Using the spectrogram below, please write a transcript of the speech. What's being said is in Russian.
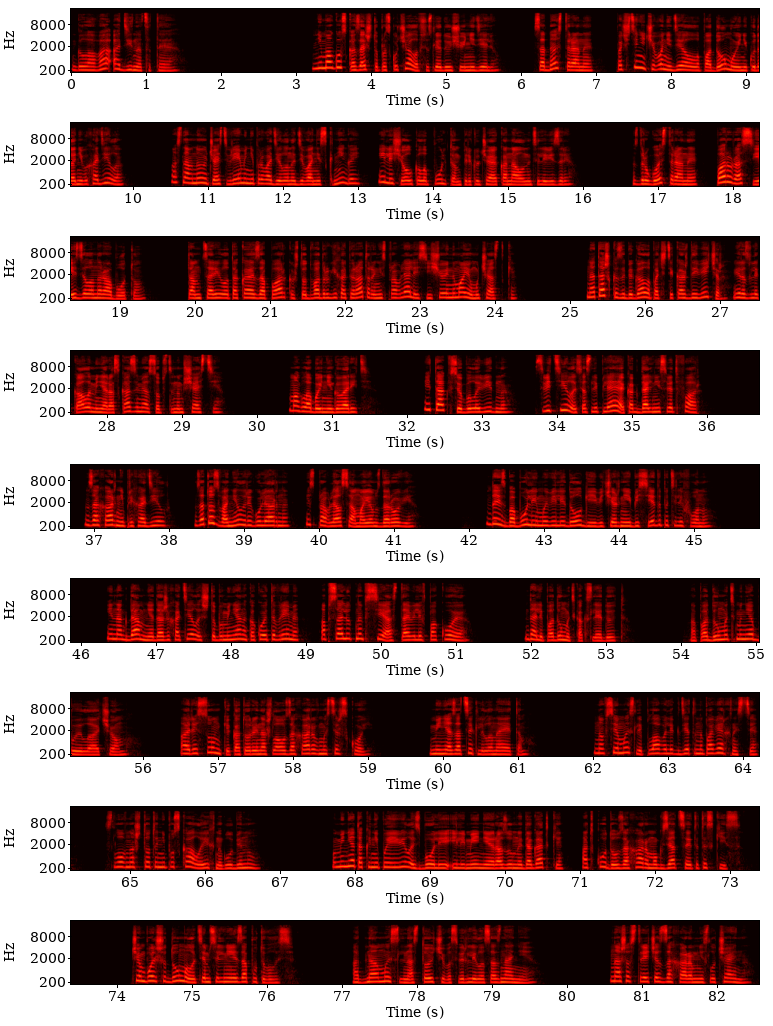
Глава одиннадцатая Не могу сказать, что проскучала всю следующую неделю. С одной стороны, почти ничего не делала по дому и никуда не выходила. Основную часть времени проводила на диване с книгой или щелкала пультом, переключая каналы на телевизоре. С другой стороны, пару раз съездила на работу. Там царила такая запарка, что два других оператора не справлялись еще и на моем участке. Наташка забегала почти каждый вечер и развлекала меня рассказами о собственном счастье. Могла бы и не говорить. И так все было видно. Светилось, ослепляя, как дальний свет фар. Захар не приходил, зато звонил регулярно и справлялся о моем здоровье. Да и с бабулей мы вели долгие вечерние беседы по телефону. Иногда мне даже хотелось, чтобы меня на какое-то время абсолютно все оставили в покое. Дали подумать как следует. А подумать мне было о чем. О рисунке, который нашла у Захара в мастерской. Меня зациклило на этом. Но все мысли плавали где-то на поверхности, словно что-то не пускало их на глубину. У меня так и не появилось более или менее разумной догадки, откуда у Захара мог взяться этот эскиз. Чем больше думала, тем сильнее запутывалась. Одна мысль настойчиво сверлила сознание. Наша встреча с Захаром не случайна.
